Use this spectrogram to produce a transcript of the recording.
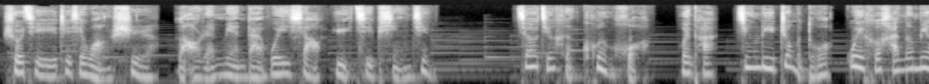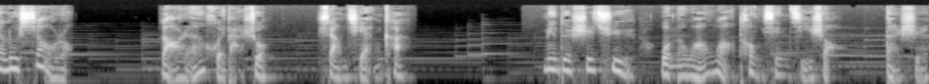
说起这些往事，老人面带微笑，语气平静。交警很困惑，问他经历这么多，为何还能面露笑容？老人回答说：“向前看。”面对失去，我们往往痛心疾首，但是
